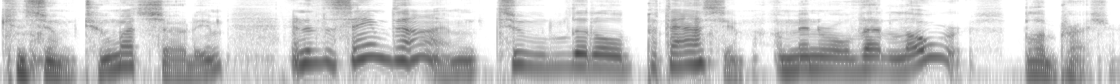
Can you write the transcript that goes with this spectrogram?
consume too much sodium, and at the same time too little potassium, a mineral that lowers blood pressure.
